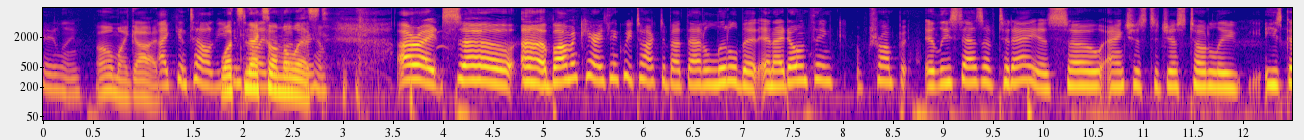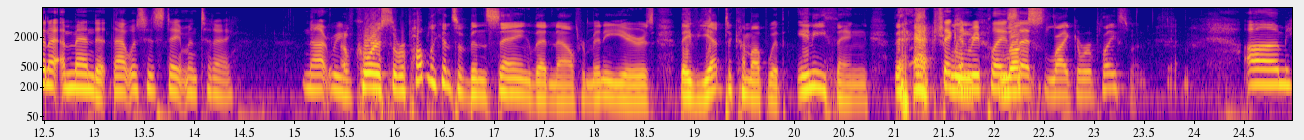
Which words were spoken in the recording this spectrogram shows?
Cahillane. Oh my God! I can tell. You What's can tell next on the vote for list? All right, so uh, Obamacare. I think we talked about that a little bit, and I don't think Trump, at least as of today, is so anxious to just totally. He's going to amend it. That was his statement today. Not re- Of course, the Republicans have been saying that now for many years. They've yet to come up with anything that actually replace looks it. like a replacement. Um,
